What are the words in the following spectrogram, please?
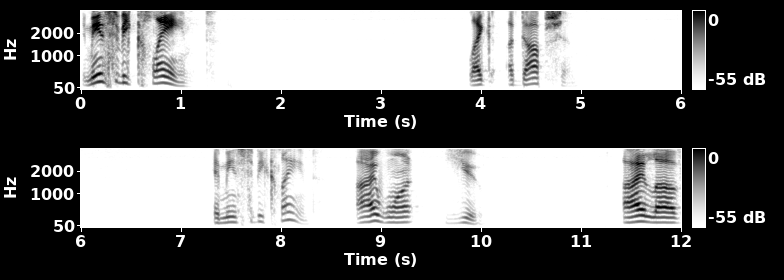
It means to be claimed, like adoption. It means to be claimed. I want you. I love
